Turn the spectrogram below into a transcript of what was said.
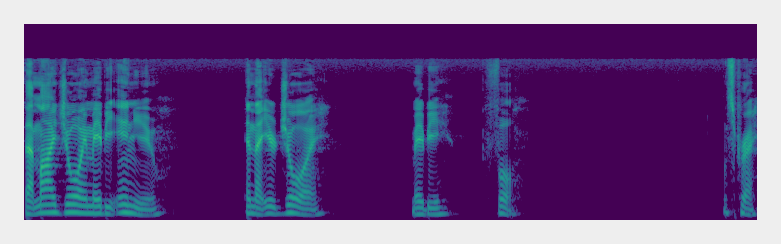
that my joy may be in you, and that your joy may be full. Let's pray.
